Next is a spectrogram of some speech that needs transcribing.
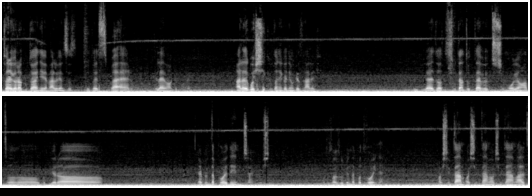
Którego roku to ja nie wiem, ale wiem, że to jest PL. Tyle mogę powiedzieć. Ale głośników do niego nie mogę znaleźć. To cudan tu te wytrzymują, a to dopiero... Jakbym na pojedyncze jakoś. Bo to są zrobione podwójne. 8 tam, 8 tam, 8 tam, ale to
